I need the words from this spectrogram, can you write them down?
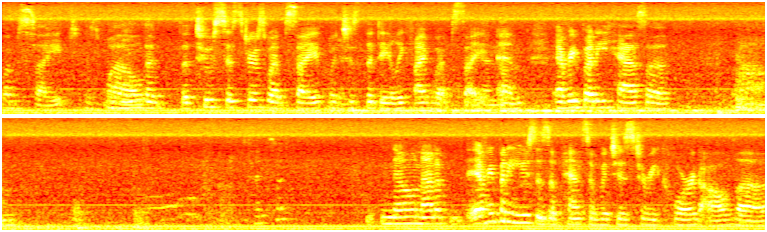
website as well. Mhm, The, the Two Sisters website, which is the Daily Five website, And- and everybody has a, um, no, not a, everybody uses a Pensieve, which is to record all the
